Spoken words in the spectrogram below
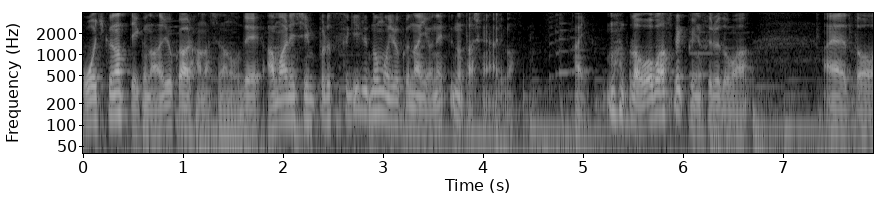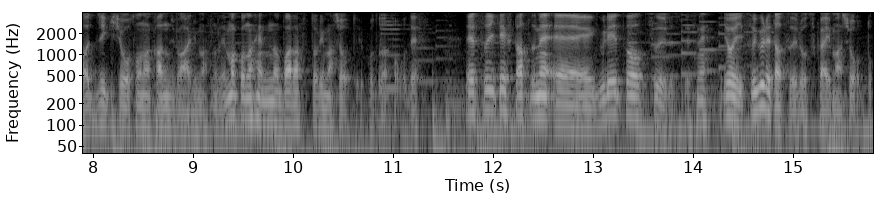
大きくなっていくのはよくある話なので、あまりシンプルすぎるのも良くないよねっていうのは確かにありますね。はいまあ、ただ、オーバースペックにするのは、えーと、時期尚早な感じもありますので、まあ、この辺のバランス取りましょうということだそうです。で続いて2つ目、えー、グレートツールですね。良い優れたツールを使いましょうと。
